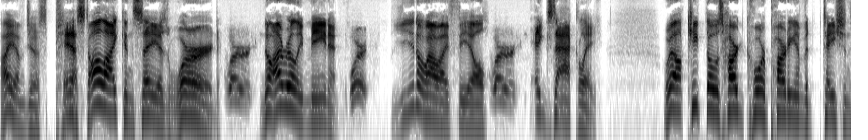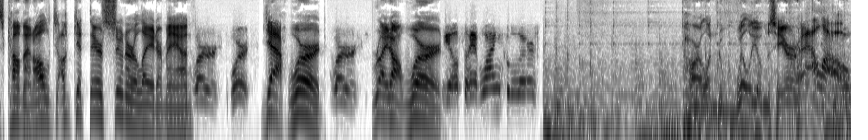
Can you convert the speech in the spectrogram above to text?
I am just pissed. All I can say is word. Word. No, I really mean it. Word. You know how I feel. Word. Exactly. Well, keep those hardcore party invitations coming. I'll I'll get there sooner or later, man. Word. Word. Yeah, word. Word. Right on, word. We also have wine coolers. Harland Williams here. Hello.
